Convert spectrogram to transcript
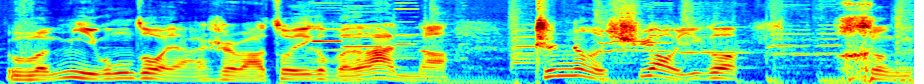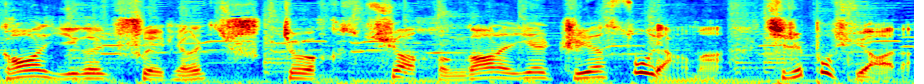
文秘工作呀，是吧？做一个文案呢，真正需要一个很高的一个水平，就是需要很高的一些职业素养嘛？其实不需要的。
